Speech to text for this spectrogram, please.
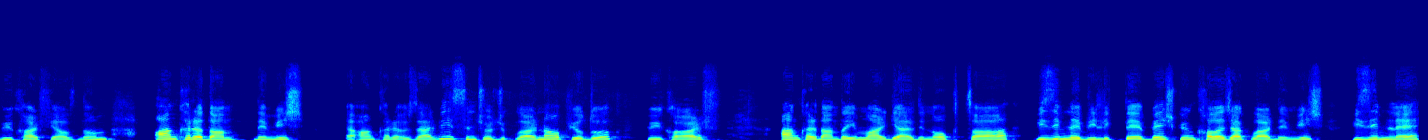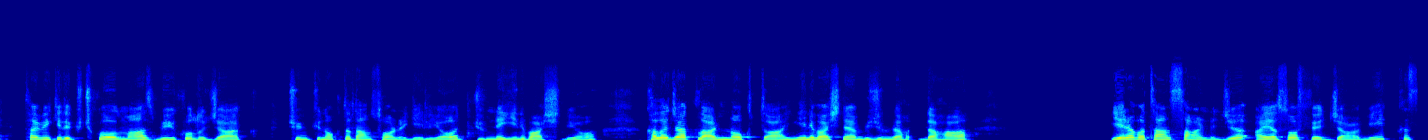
büyük harf yazdım. Ankara'dan demiş. E, Ankara özel bir isim çocuklar. Ne yapıyorduk? Büyük harf. Ankara'dan dayımlar geldi nokta. Bizimle birlikte 5 gün kalacaklar demiş. Bizimle tabii ki de küçük olmaz, büyük olacak. Çünkü noktadan sonra geliyor. Cümle yeni başlıyor. Kalacaklar nokta. Yeni başlayan bir cümle daha. Yere batan sarnıcı, Ayasofya Camii, Kız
